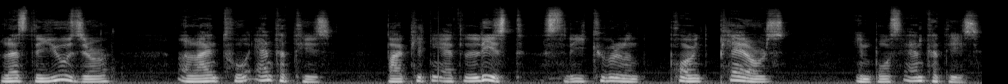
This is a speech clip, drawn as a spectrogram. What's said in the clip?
lets the user align two entities by picking at least three equivalent point pairs in both entities.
